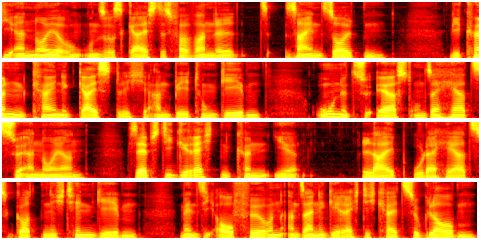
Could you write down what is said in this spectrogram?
die Erneuerung unseres Geistes verwandelt sein sollten. Wir können keine geistliche Anbetung geben, ohne zuerst unser Herz zu erneuern. Selbst die Gerechten können ihr Leib oder Herz Gott nicht hingeben, wenn sie aufhören, an seine Gerechtigkeit zu glauben.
